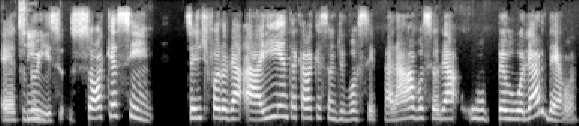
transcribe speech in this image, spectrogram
É, tudo Sim. isso. Só que assim, se a gente for olhar, aí entra aquela questão de você parar, você olhar o, pelo olhar dela.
